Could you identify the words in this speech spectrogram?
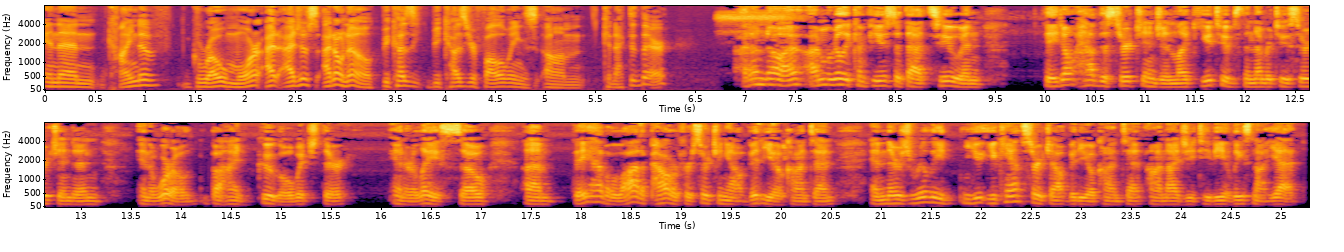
and then kind of grow more. I, I just I don't know because because your following's um, connected there. I don't know. I, I'm really confused at that too, and they don't have the search engine like YouTube's the number two search engine in the world behind Google, which they're interlaced. So um, they have a lot of power for searching out video content. And there's really, you, you can't search out video content on IGTV, at least not yet.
